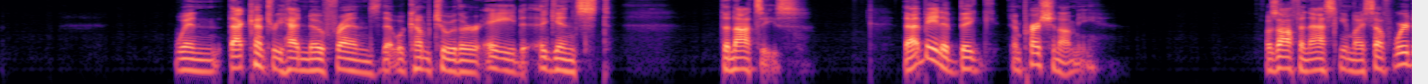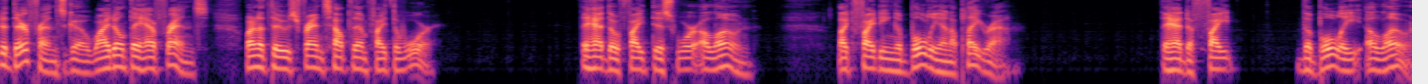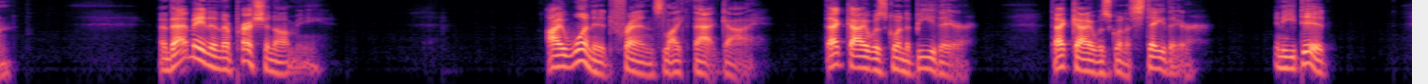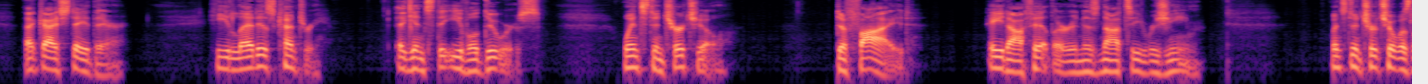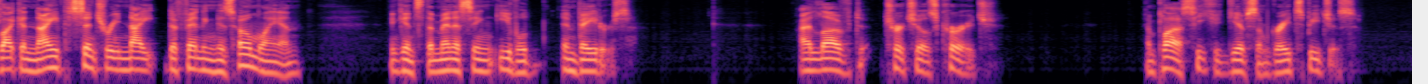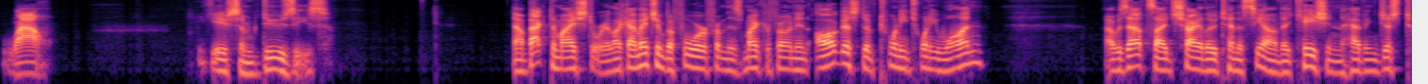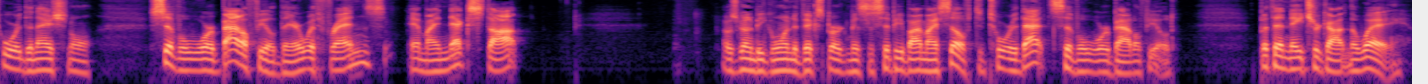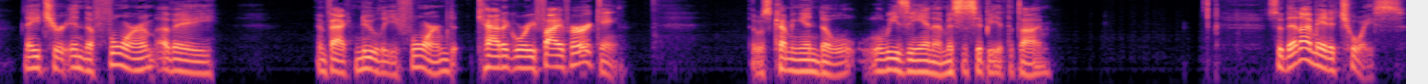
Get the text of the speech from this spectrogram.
When that country had no friends that would come to their aid against the Nazis. That made a big impression on me. I was often asking myself, where did their friends go? Why don't they have friends? Why don't those friends help them fight the war? They had to fight this war alone, like fighting a bully on a playground. They had to fight the bully alone. And that made an impression on me. I wanted friends like that guy. That guy was going to be there. That guy was going to stay there. And he did. That guy stayed there. He led his country against the evildoers. Winston Churchill defied Adolf Hitler and his Nazi regime. Winston Churchill was like a ninth century knight defending his homeland against the menacing evil invaders. I loved Churchill's courage. And plus, he could give some great speeches. Wow. He gave some doozies. Now, back to my story. Like I mentioned before from this microphone, in August of 2021, I was outside Shiloh, Tennessee on vacation, having just toured the National Civil War battlefield there with friends And my next stop, I was going to be going to Vicksburg, Mississippi by myself to tour that Civil War battlefield. But then nature got in the way. Nature, in the form of a, in fact, newly formed Category 5 hurricane that was coming into Louisiana, Mississippi at the time. So then I made a choice.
